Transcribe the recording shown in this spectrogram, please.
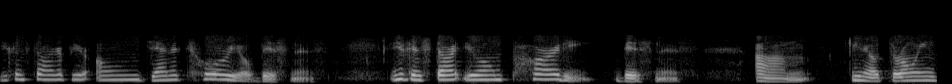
You can start up your own janitorial business. You can start your own party business. Um, you know, throwing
